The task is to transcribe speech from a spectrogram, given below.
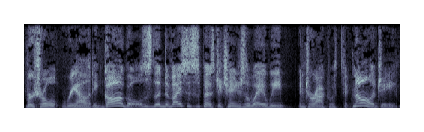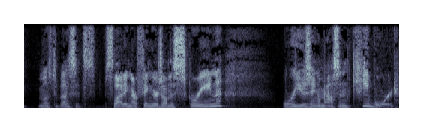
virtual reality goggles. The device is supposed to change the way we interact with technology. Most of us it's sliding our fingers on the screen or using a mouse and keyboard.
